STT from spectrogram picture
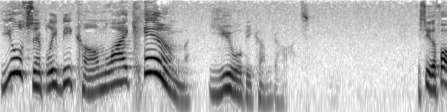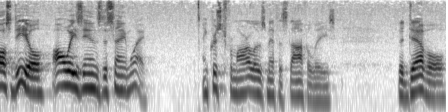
You'll simply become like him. You will become gods. You see, the false deal always ends the same way. In Christopher Marlowe's Mephistopheles, the devil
